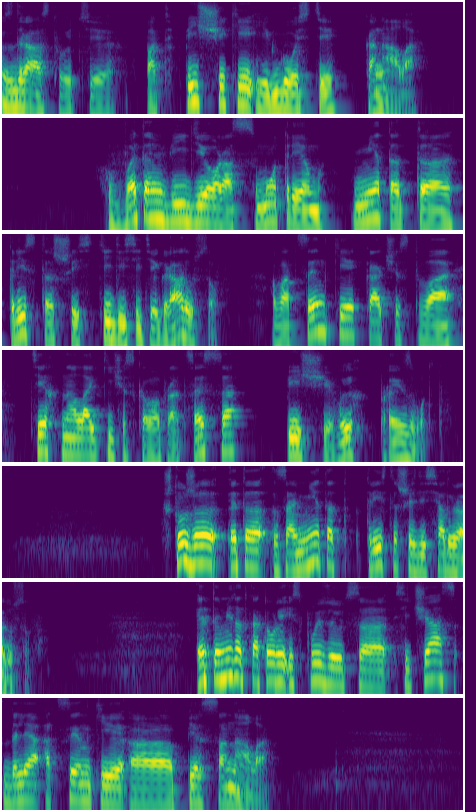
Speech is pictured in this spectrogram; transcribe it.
Здравствуйте, подписчики и гости канала. В этом видео рассмотрим метод 360 э, градусов в оценке качества технологического процесса пищевых производств. Что же это за метод 360 градусов? Это метод, который используется сейчас для оценки э, персонала.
